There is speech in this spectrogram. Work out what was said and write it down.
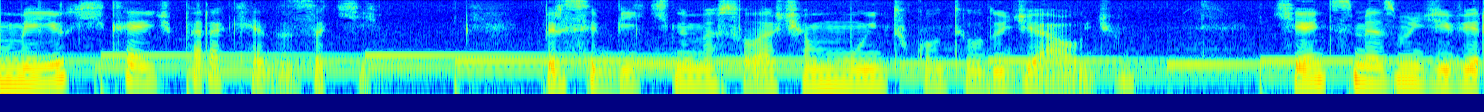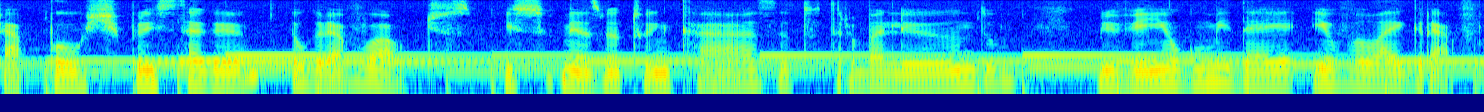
meio que caí de paraquedas aqui. Percebi que no meu celular tinha muito conteúdo de áudio, que antes mesmo de virar post para o Instagram, eu gravo áudios. Isso mesmo, eu tô em casa, tô trabalhando, me vem alguma ideia e eu vou lá e gravo.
